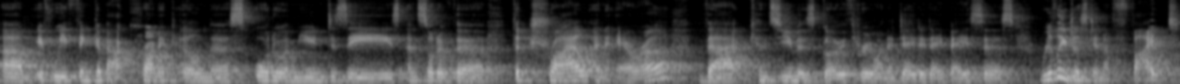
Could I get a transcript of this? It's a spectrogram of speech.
Um, if we think about chronic illness, autoimmune disease, and sort of the, the trial and error that consumers go through on a day to day basis, really just in a fight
